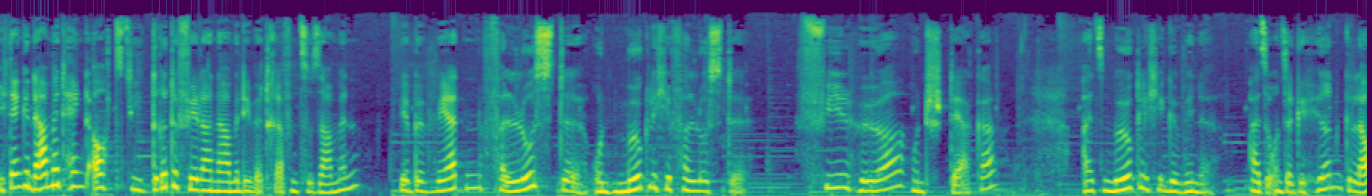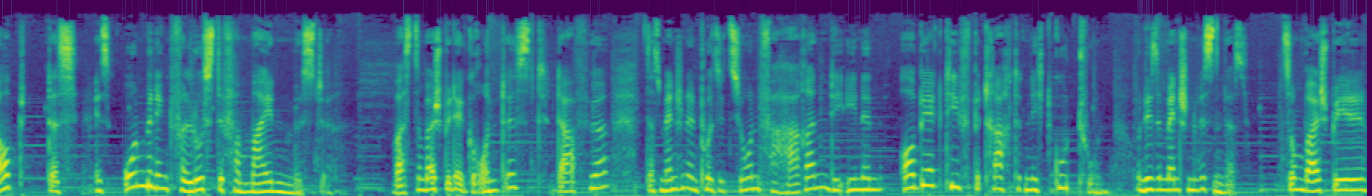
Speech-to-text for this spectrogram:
Ich denke, damit hängt auch die dritte Fehlernahme, die wir treffen, zusammen. Wir bewerten Verluste und mögliche Verluste viel höher und stärker als mögliche Gewinne. Also unser Gehirn glaubt, dass es unbedingt Verluste vermeiden müsste. Was zum Beispiel der Grund ist dafür, dass Menschen in Positionen verharren, die ihnen objektiv betrachtet nicht gut tun. Und diese Menschen wissen das. Zum Beispiel,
